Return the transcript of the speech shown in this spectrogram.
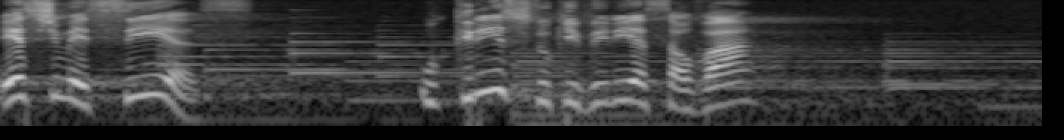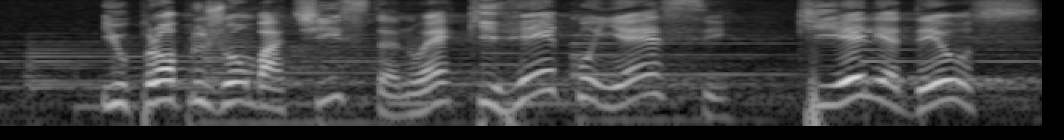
este Messias, o Cristo que viria salvar. E o próprio João Batista, não é? Que reconhece que ele é Deus.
